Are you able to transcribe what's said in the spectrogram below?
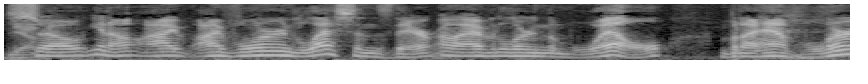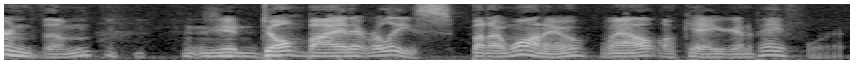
Yep. So you know, I've I've learned lessons there. Oh, I haven't learned them well, but I have learned them. You don't buy it at release, but I want to. Well, okay, you're going to pay for it.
